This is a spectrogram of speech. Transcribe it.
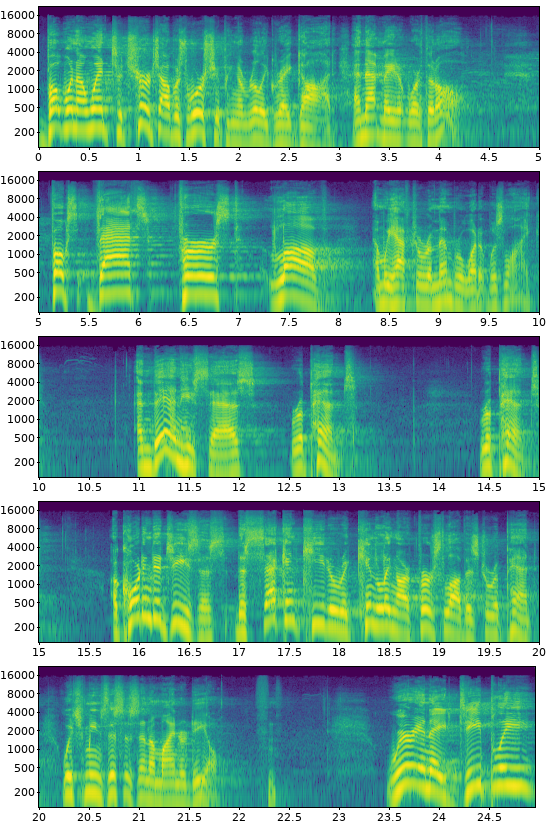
But when I went to church, I was worshiping a really great God, and that made it worth it all. Folks, that's first love and we have to remember what it was like. And then he says, repent. Repent. According to Jesus, the second key to rekindling our first love is to repent, which means this isn't a minor deal. We're in a deeply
